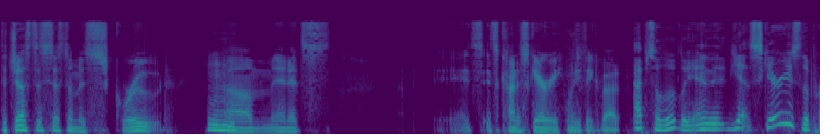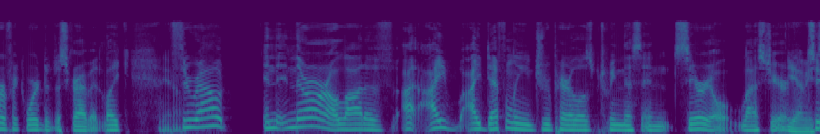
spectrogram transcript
the justice system is screwed, Mhm. um, and it's it's it's kind of scary when you think about it. Absolutely. And it, yeah, scary is the perfect word to describe it. Like Yeah. throughout and, and there are a lot of I, I I definitely drew parallels between this and Serial last year Yeah, me too.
